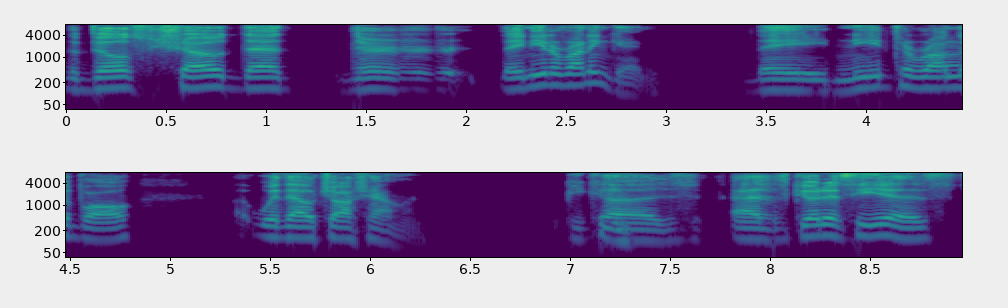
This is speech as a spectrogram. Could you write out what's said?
the Bills showed that they're they need a running game. They need to run the ball without Josh Allen. Because as good as he is,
